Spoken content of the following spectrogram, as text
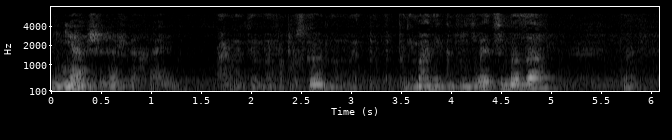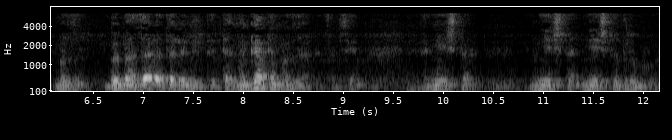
иньянши ажгаха вопрос какой, это понимание, как называется мазар. Бемазар это лимит, это нагата мазар, это совсем, это нечто, нечто, нечто другое.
